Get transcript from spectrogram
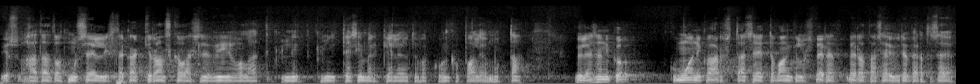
jos haetaan tuolta mun sellistä kaikki ranskalaisille viivalla, että kyllä niitä, kyllä niitä esimerkkejä löytyy kuinka paljon, mutta yleensä niin kuin, kun mua niin arvostaa se, että vankilossa verrataan se yhdenvertaiseen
